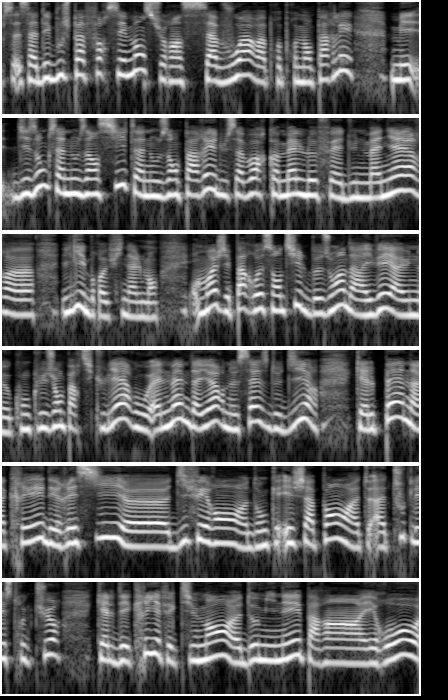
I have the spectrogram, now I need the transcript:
Ça, ça débouche pas forcément sur un savoir à proprement parler, mais disons que ça nous incite à nous emparer du savoir comme elle le fait, d'une manière euh, libre finalement. Moi, j'ai pas ressenti le besoin d'arriver à une conclusion particulière où elle-même d'ailleurs ne cesse de dire qu'elle peine à créer des récits euh, différents, donc échappant à, toutes les structures qu'elle décrit effectivement euh, dominées par un héros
